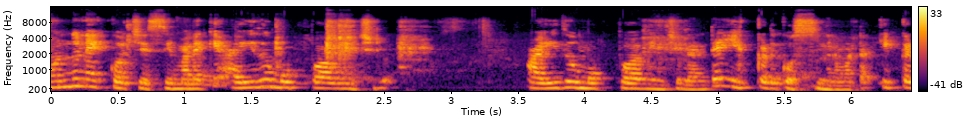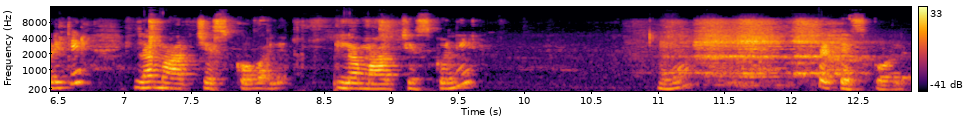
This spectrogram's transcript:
ముందు నెక్ వచ్చేసి మనకి ఐదు ముప్పావు ఇంచులు. ఐదు ముప్పావు ఇంచులు అంటే ఇక్కడికి వస్తుంది అనమాట ఇక్కడికి ఇలా మార్క్ చేసుకోవాలి. ఇలా మార్క్ చేసుకొని ఇలా పెట్టేసుకోవాలి.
